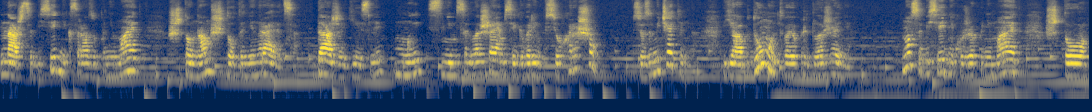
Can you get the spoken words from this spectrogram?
наш собеседник сразу понимает, что нам что-то не нравится, даже если мы с ним соглашаемся и говорим «все хорошо», «все замечательно» я обдумаю твое предложение. Но собеседник уже понимает, что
